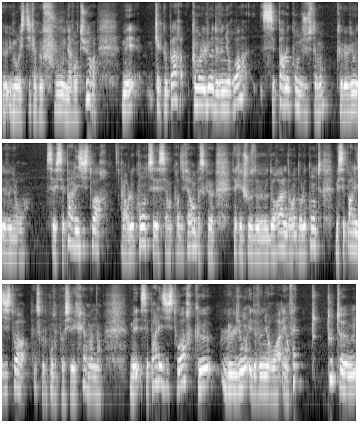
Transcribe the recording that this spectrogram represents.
humoristique, un peu fou, une aventure, mais quelque part, comment le lion est devenu roi, c'est par le conte justement que le lion est devenu roi. C'est par les histoires. Alors le conte, c'est encore différent parce qu'il y a quelque chose d'oral dans, le conte, mais c'est par les histoires, parce que le conte on peut aussi l'écrire maintenant, mais c'est par les histoires que le lion est devenu roi. Et en fait, tout, euh,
